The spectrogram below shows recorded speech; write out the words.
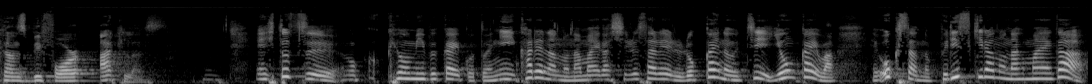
comes before Aquila's. え一つ興味深いことに彼らの名前が記される6回のうち4回は奥さんのプリスキラの名前が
